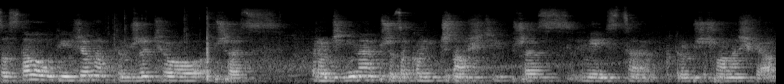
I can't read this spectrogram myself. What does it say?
Została uwięziona w tym życiu przez rodzinę, przez okoliczności, przez miejsce, w którym przyszła na świat,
